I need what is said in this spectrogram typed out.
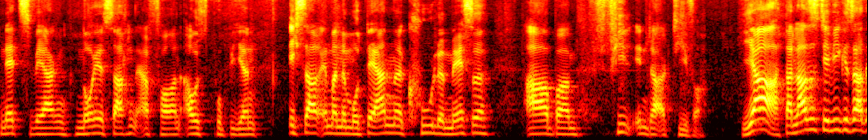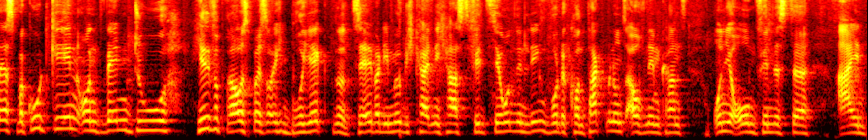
netzwerken, neue Sachen erfahren, ausprobieren. Ich sage immer eine moderne, coole Messe, aber viel interaktiver. Ja, dann lass es dir wie gesagt erstmal gut gehen und wenn du Hilfe brauchst bei solchen Projekten und selber die Möglichkeit nicht hast, findest du hier unten den Link, wo du Kontakt mit uns aufnehmen kannst und hier oben findest du ein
